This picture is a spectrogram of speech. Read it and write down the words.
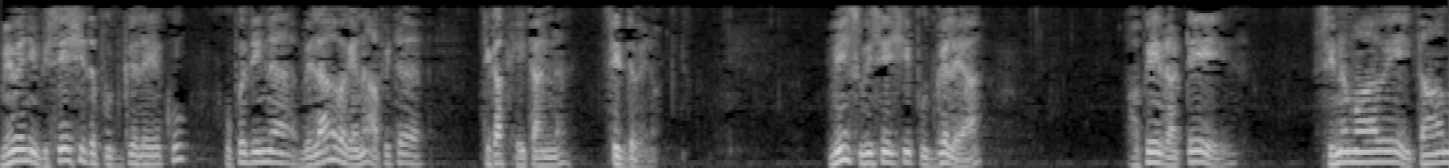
මෙවැනි විශේෂිත පුද්ගලයෙකු උපදින වෙලාව ගැන අපිට ටිකක් හිතන්න සිද්ධ වෙනවා. මේ සුවිශේෂී පුද්ගලයා අපේ රටේ සිනමාවේ ඊටාම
